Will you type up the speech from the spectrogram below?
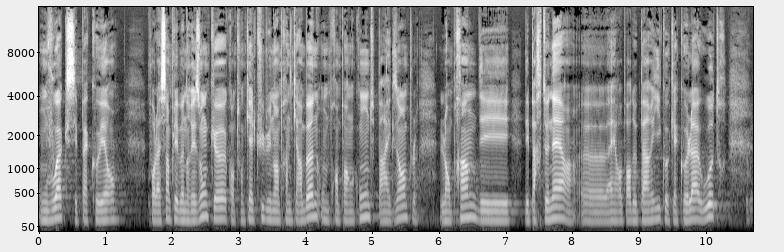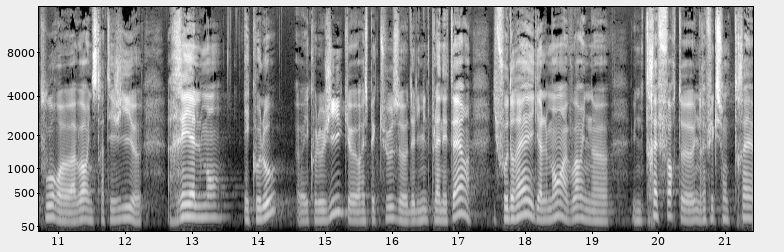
on voit que c'est pas cohérent. Pour la simple et bonne raison que quand on calcule une empreinte carbone, on ne prend pas en compte, par exemple, l'empreinte des, des, partenaires, euh, aéroports de Paris, Coca-Cola ou autres, pour euh, avoir une stratégie euh, réellement écolo, euh, écologique, euh, respectueuse des limites planétaires, il faudrait également avoir une, une très forte, une réflexion très,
